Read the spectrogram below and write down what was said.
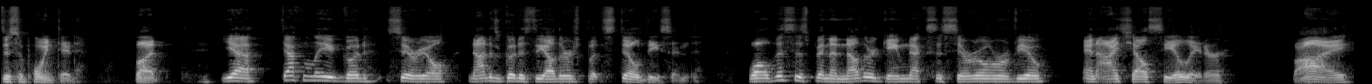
disappointed, but yeah, definitely a good cereal. Not as good as the others, but still decent. Well, this has been another Game Nexus cereal review, and I shall see you later. Bye.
